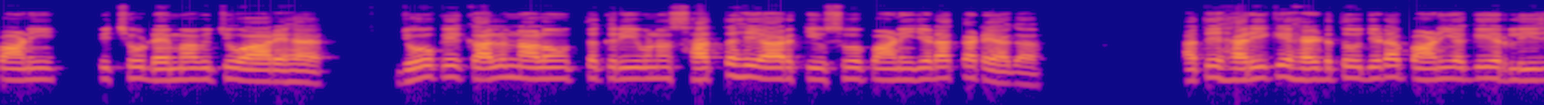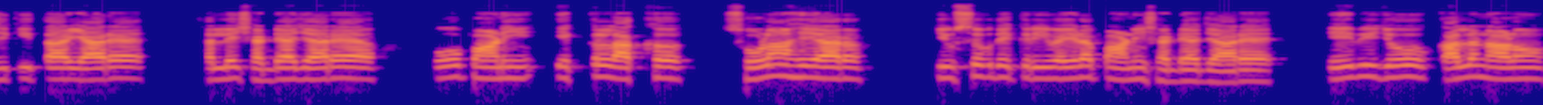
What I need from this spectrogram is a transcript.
ਪਾਣੀ ਪਿੱਛੋਂ ਡੈਮਾਂ ਵਿੱਚੋਂ ਆ ਰਿਹਾ ਹੈ, ਜੋ ਕਿ ਕੱਲ ਨਾਲੋਂ ਤਕਰੀਬਨ 7000 ਕਿਊਸਕ ਪਾਣੀ ਜਿਹੜਾ ਘਟਿਆਗਾ ਅਤੇ ਹਰੀਕੇ ਹੈੱਡ ਤੋਂ ਜਿਹੜਾ ਪਾਣੀ ਅੱਗੇ ਰਿਲੀਜ਼ ਕੀਤਾ ਜਾ ਰਿਹਾ ਹੈ ਥੱਲੇ ਛੱਡਿਆ ਜਾ ਰਿਹਾ ਉਹ ਪਾਣੀ 1 ਲੱਖ 16000 ਕਿਊਸਕ ਦੇ ਕਰੀਬ ਹੈ, ਜਿਹੜਾ ਪਾਣੀ ਛੱਡਿਆ ਜਾ ਰਿਹਾ ਹੈ। ਇਹ ਵੀ ਜੋ ਕੱਲ ਨਾਲੋਂ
